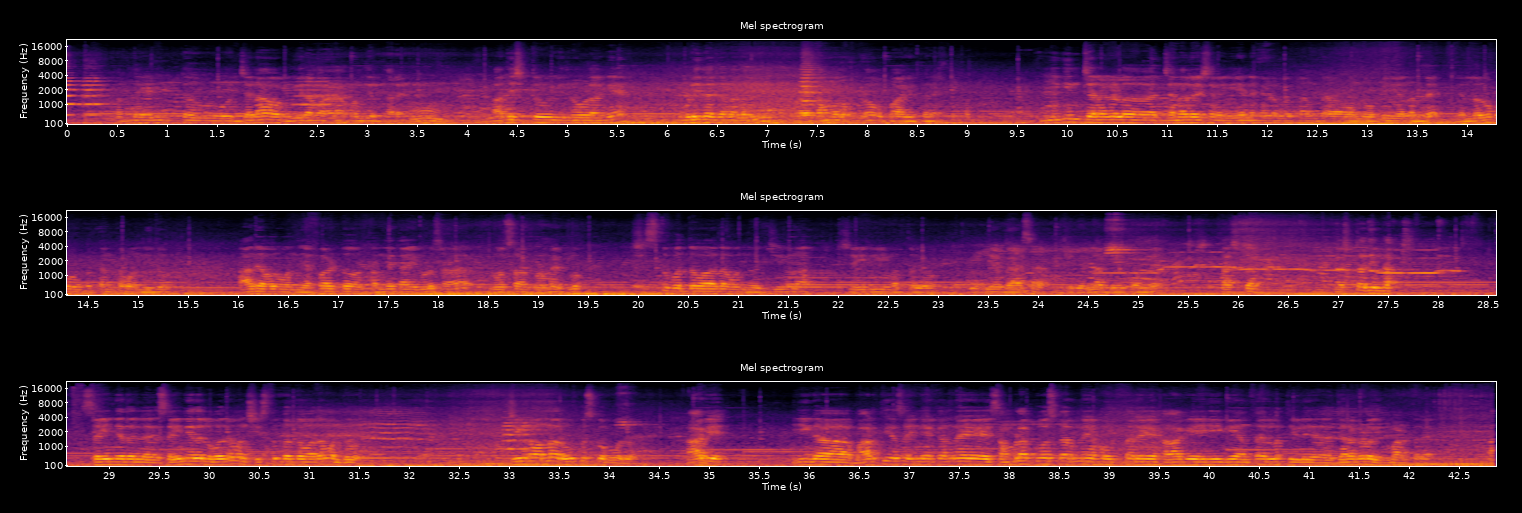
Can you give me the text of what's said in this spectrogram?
ಹದಿನೆಂಟು ಜನ ವೀರಮರಣ ಹೊಂದಿರ್ತಾರೆ. ಅದಿಷ್ಟು ಇದರೊಳಗೆ ಉಳಿದ ಜನರಲ್ಲಿ ತಮ್ಮರು ಕೂಡ ಒಬ್ಬ ಆಗಿರ್ತಾರೆ. ಈಗಿನ ಜನಗಳ ಜನರೇಷನ್ಗೆ ಏನು ಹೇಳಬೇಕಂತ ಒಂದು ಒಪಿನಿಯನ್ ಅಂದರೆ ಎಲ್ಲರೂ ಹೋಗ್ಬೇಕಂತ ಒಂದು ಇದು. ಆದರೆ ಅವರು ಒಂದು ಎಫರ್ಟು ಅವ್ರ ತಂದೆ ತಾಯಿಗಳು ಸಹ ಪ್ರೋತ್ಸಾಹ ಕೊಡಬೇಕು. ಶಿಸ್ತುಬದ್ಧವಾದ ಒಂದು ಜೀವನ ಶೈಲಿ ಮತ್ತು ವಿದ್ಯಾಭ್ಯಾಸ ಇವೆಲ್ಲ ಬೇಕು ಅಂದರೆ ಕಷ್ಟ, ಕಷ್ಟದಿಂದ ಸೈನ್ಯದಲ್ಲಿ ಸೈನ್ಯದಲ್ಲಿ ಹೋದರೆ ಒಂದು ಶಿಸ್ತುಬದ್ಧವಾದ ಒಂದು ಜೀವನವನ್ನು ರೂಪಿಸ್ಕೋಬೋದು. ಹಾಗೆ ಈಗ ಭಾರತೀಯ ಸೈನ್ಯಕ್ಕಂದ್ರೆ ಸಂಬಳಕ್ಕೋಸ್ಕರನೇ ಹೋಗ್ತಾರೆ, ಹಾಗೆ ಹೀಗೆ ಅಂತ ಎಲ್ಲ ತಿಳಿ, ಜನಗಳು ಇದು ಮಾಡ್ತಾರೆ.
